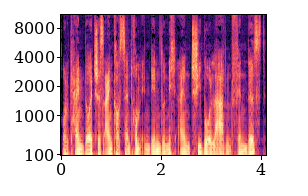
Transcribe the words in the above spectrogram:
und kein deutsches Einkaufszentrum, in dem du nicht einen Chibo-Laden findest.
